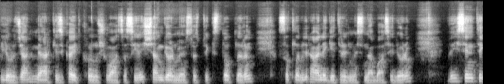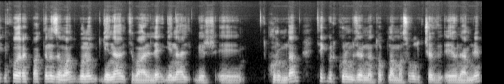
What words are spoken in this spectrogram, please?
biliyoruz. Yani merkezi kayıt kuruluşu vasıtasıyla işlem görmeyen statüdeki notların satılabilir hale getirilmesinden bahsediyorum. Ve hissenin teknik olarak baktığınız zaman bunun genel itibariyle genel bir e, kurumdan tek bir kurum üzerinden toplanması oldukça e, önemli.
